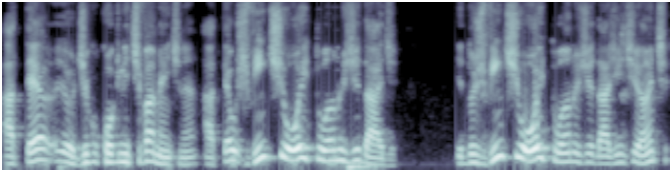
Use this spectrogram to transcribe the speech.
até, eu digo cognitivamente, né? Até os 28 anos de idade. E dos 28 anos de idade em diante,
